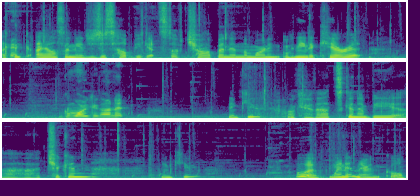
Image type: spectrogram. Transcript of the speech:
I think I also need to just help you get stuff chopping in the morning. We need a carrot. I'm working on it. Thank you. Okay, that's gonna be uh, chicken. Thank you. Oh, it went in there. Cool.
